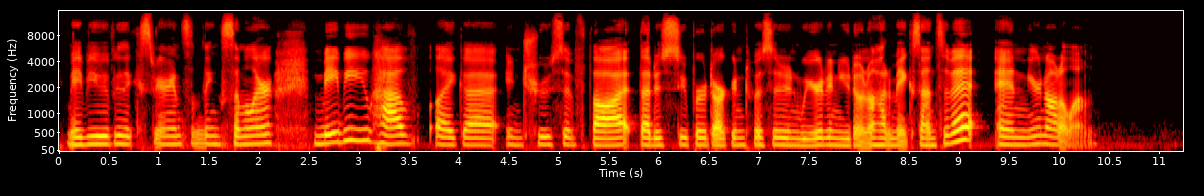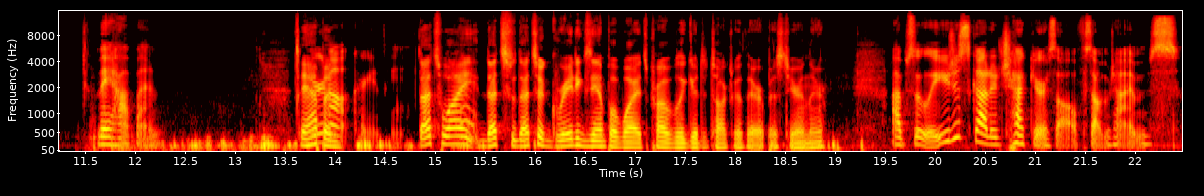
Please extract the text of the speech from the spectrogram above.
maybe you've experienced something similar. Maybe you have like a intrusive thought that is super dark and twisted and weird, and you don't know how to make sense of it, and you're not alone. They happen. They happen. You're not crazy. That's why that's that's a great example of why it's probably good to talk to a therapist here and there. Absolutely. You just got to check yourself sometimes.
